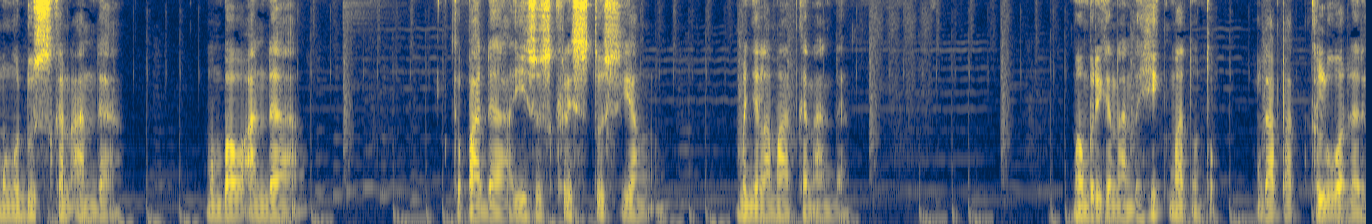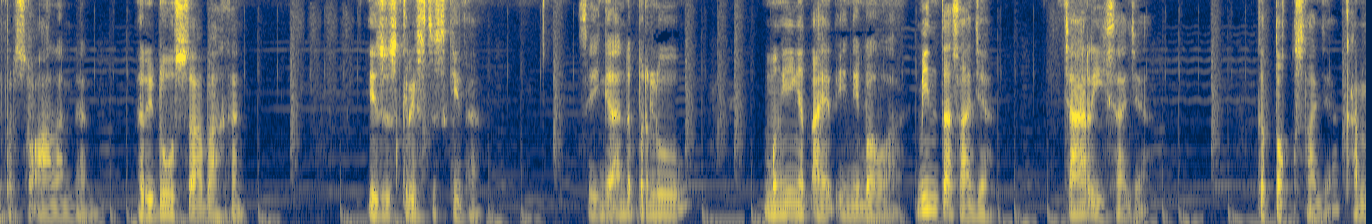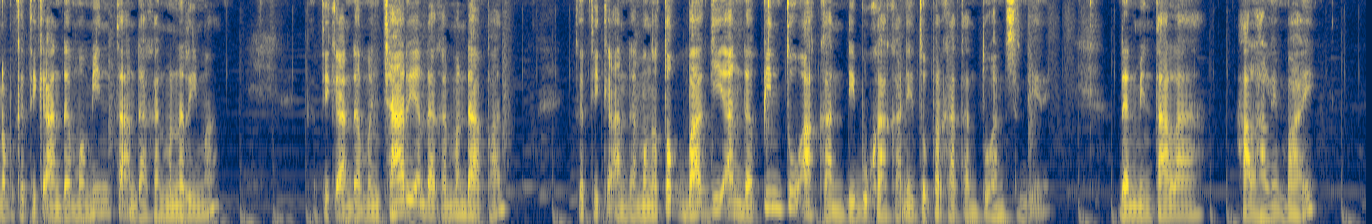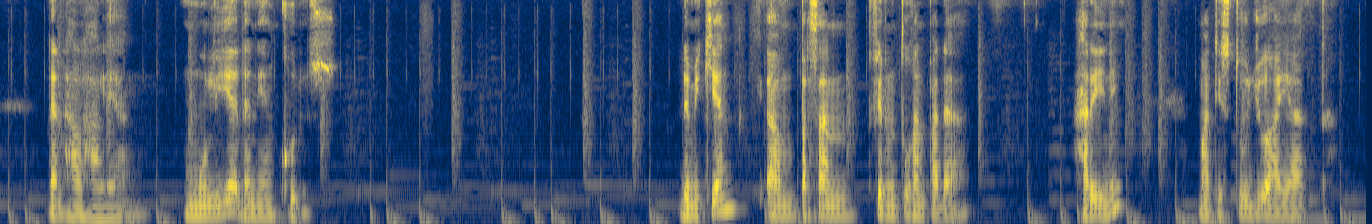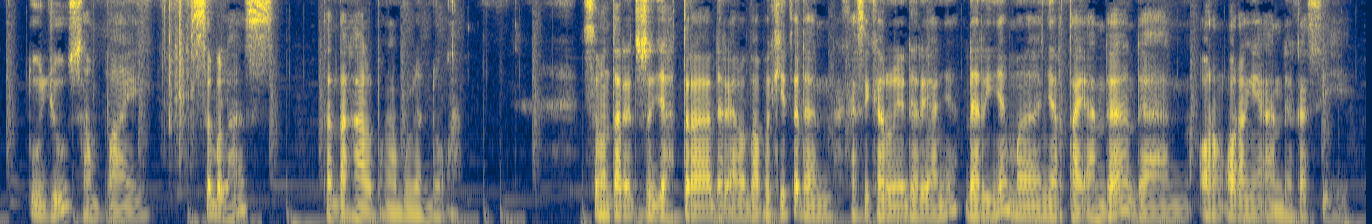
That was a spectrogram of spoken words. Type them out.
menguduskan Anda, membawa Anda kepada Yesus Kristus yang menyelamatkan Anda, memberikan Anda hikmat untuk dapat keluar dari persoalan dan dari dosa bahkan Yesus Kristus kita. Sehingga Anda perlu mengingat ayat ini bahwa minta saja, cari saja, ketok saja. Karena ketika Anda meminta, Anda akan menerima. Ketika Anda mencari, Anda akan mendapat. Ketika Anda mengetok, bagi Anda pintu akan dibukakan. Itu perkataan Tuhan sendiri. Dan mintalah hal-hal yang baik dan hal-hal yang mulia dan yang kudus. Demikian um, pesan firman Tuhan pada hari ini. Matius 7 ayat 7 sampai 11 tentang hal pengabulan doa. Sementara itu sejahtera dari Allah Bapa kita dan kasih karunia darinya, darinya menyertai Anda dan orang-orang yang Anda kasihi.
